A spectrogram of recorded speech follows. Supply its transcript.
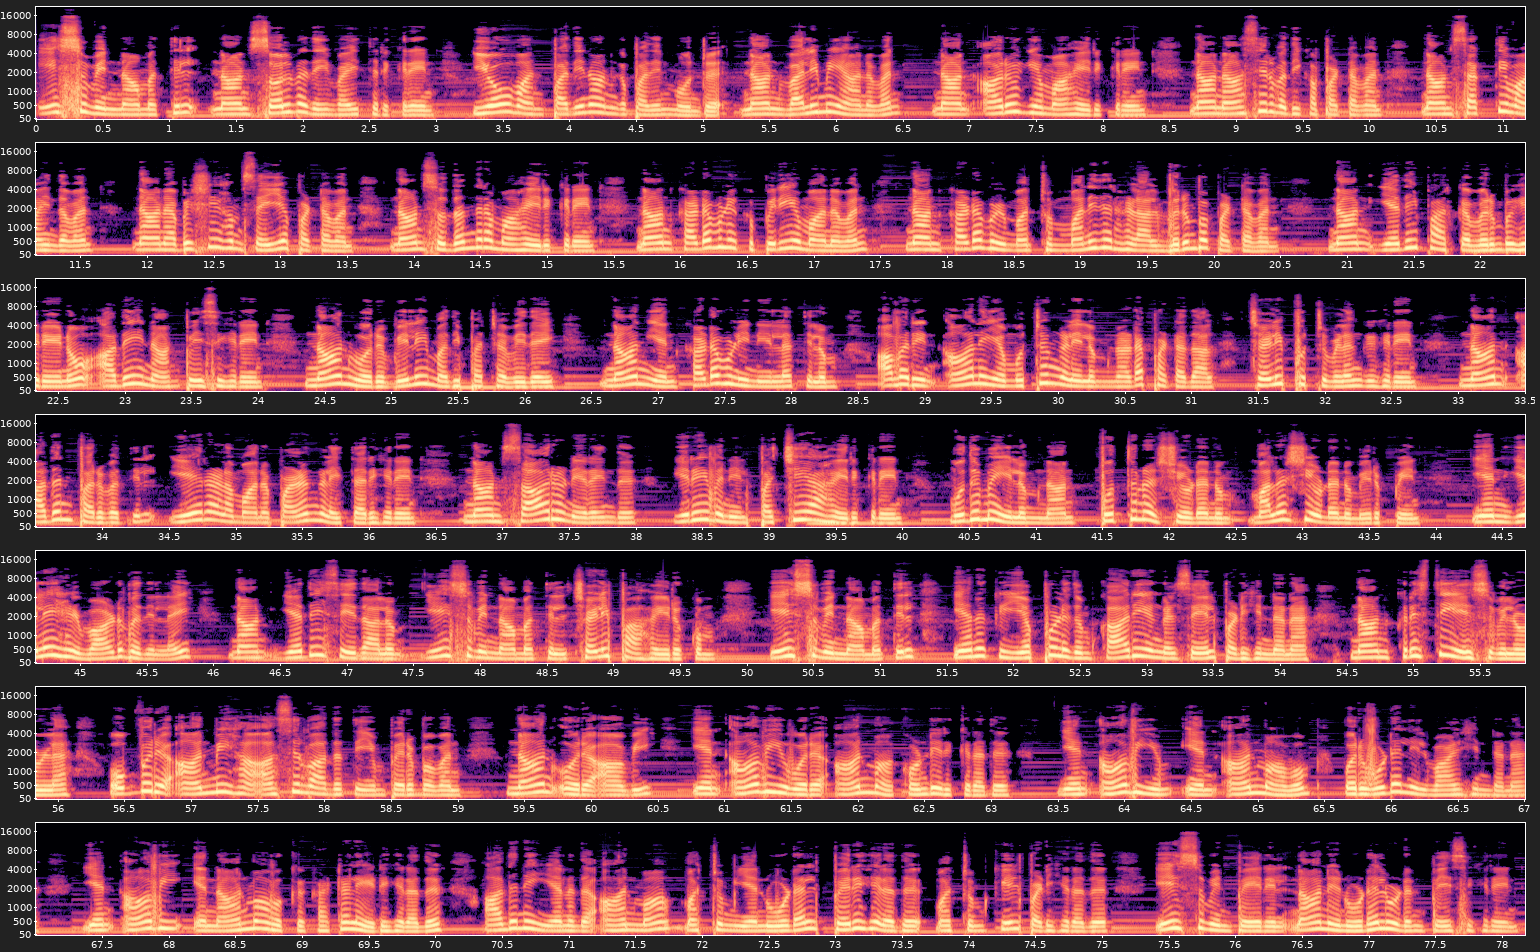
இயேசுவின் நாமத்தில் நான் சொல்வதை வைத்திருக்கிறேன். யோவான் பதினான்கு பதிமூன்று. நான் வலிமையானவன் நான் ஆரோக்கியமாக இருக்கிறேன். நான் ஆசிர்வதிக்கப்பட்டவன் நான் சக்தி வாய்ந்தவன் நான் அபிஷேகம் செய்யப்பட்டவன் நான் சுதந்திரமாக இருக்கிறேன். நான் கடவுளுக்கு பிரியமானவன் நான் கடவுள் மற்றும் மனிதர்களால் விரும்பப்பட்டவன். நான் எதை பார்க்க விரும்புகிறேனோ அதை நான் பேசுகிறேன். நான் ஒரு விலை மதிப்பற்ற விதை. நான் என் கடவுளின் இல்லத்திலும் அவரின் ஆலய முற்றங்களிலும் நடப்பட்டதால் செழிப்புற்று விளங்குகிறேன். நான் அதன் பருவத்தில் ஏராளமான பழங்களை தருகிறேன். நான் சாறு நிறைந்து இறைவனில் பச்சையாக இருக்கிறேன். முதுமையிலும் நான் புத்துணர்ச்சியுடனும் மலர்ச்சியுடனும் இருப்பேன். என் இலைகள் வாடுவதில்லை. நான் எதை செய்தாலும் இயேசுவின் நாமத்தில் செழிப்பாக இருக்கும். இயேசுவின் நாமத்தில் எனக்கு எப்பொழுதும் காரியங்கள் செயல்படுகின்றன. நான் கிறிஸ்து இயேசுவில் உள்ள ஒவ்வொரு ஆன்மீக ஆசிர்வாதத்தையும் பெறுபவன். நான் ஒரு ஆவி என் ஆவி ஒரு ஆன்மா கொண்டிருக்கிறது. என் ஆவியும் என் ஆன்மாவும் ஒரு உடலில் வாழ்கின்றன. என் ஆவி என் ஆன்மாவுக்கு கட்டளையிடுகிறது. அதனை எனது ஆன்மா மற்றும் என் உடல் பெறுகிறது மற்றும் கீழ்ப்படுகிறது. இயேசுவின் பெயரில் நான் என் உடலுடன் பேசுகிறேன்.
